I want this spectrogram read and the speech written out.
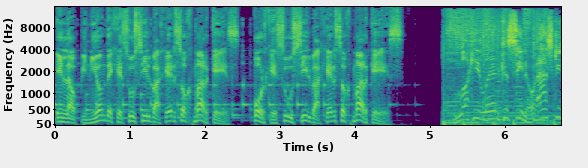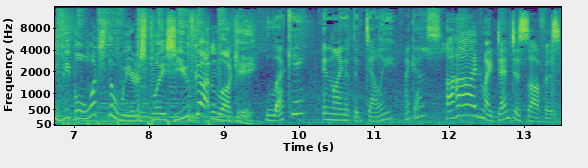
En la opinión de Jesús Silva Herzog Márquez, por Jesús Silva Herzog Márquez. Lucky Land Casino asking people what's the weirdest place you've gotten lucky? Lucky? In line at the deli, I guess. Aha, in my dentist's office.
